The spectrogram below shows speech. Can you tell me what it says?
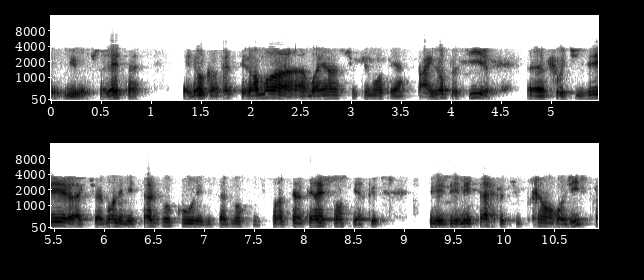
devenu obsolète. Et donc, en fait, c'est vraiment un, moyen supplémentaire. Par exemple, aussi, euh, faut utiliser actuellement les messages vocaux. Les messages vocaux qui sont assez intéressants. C'est-à-dire que c'est des messages que tu préenregistres.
